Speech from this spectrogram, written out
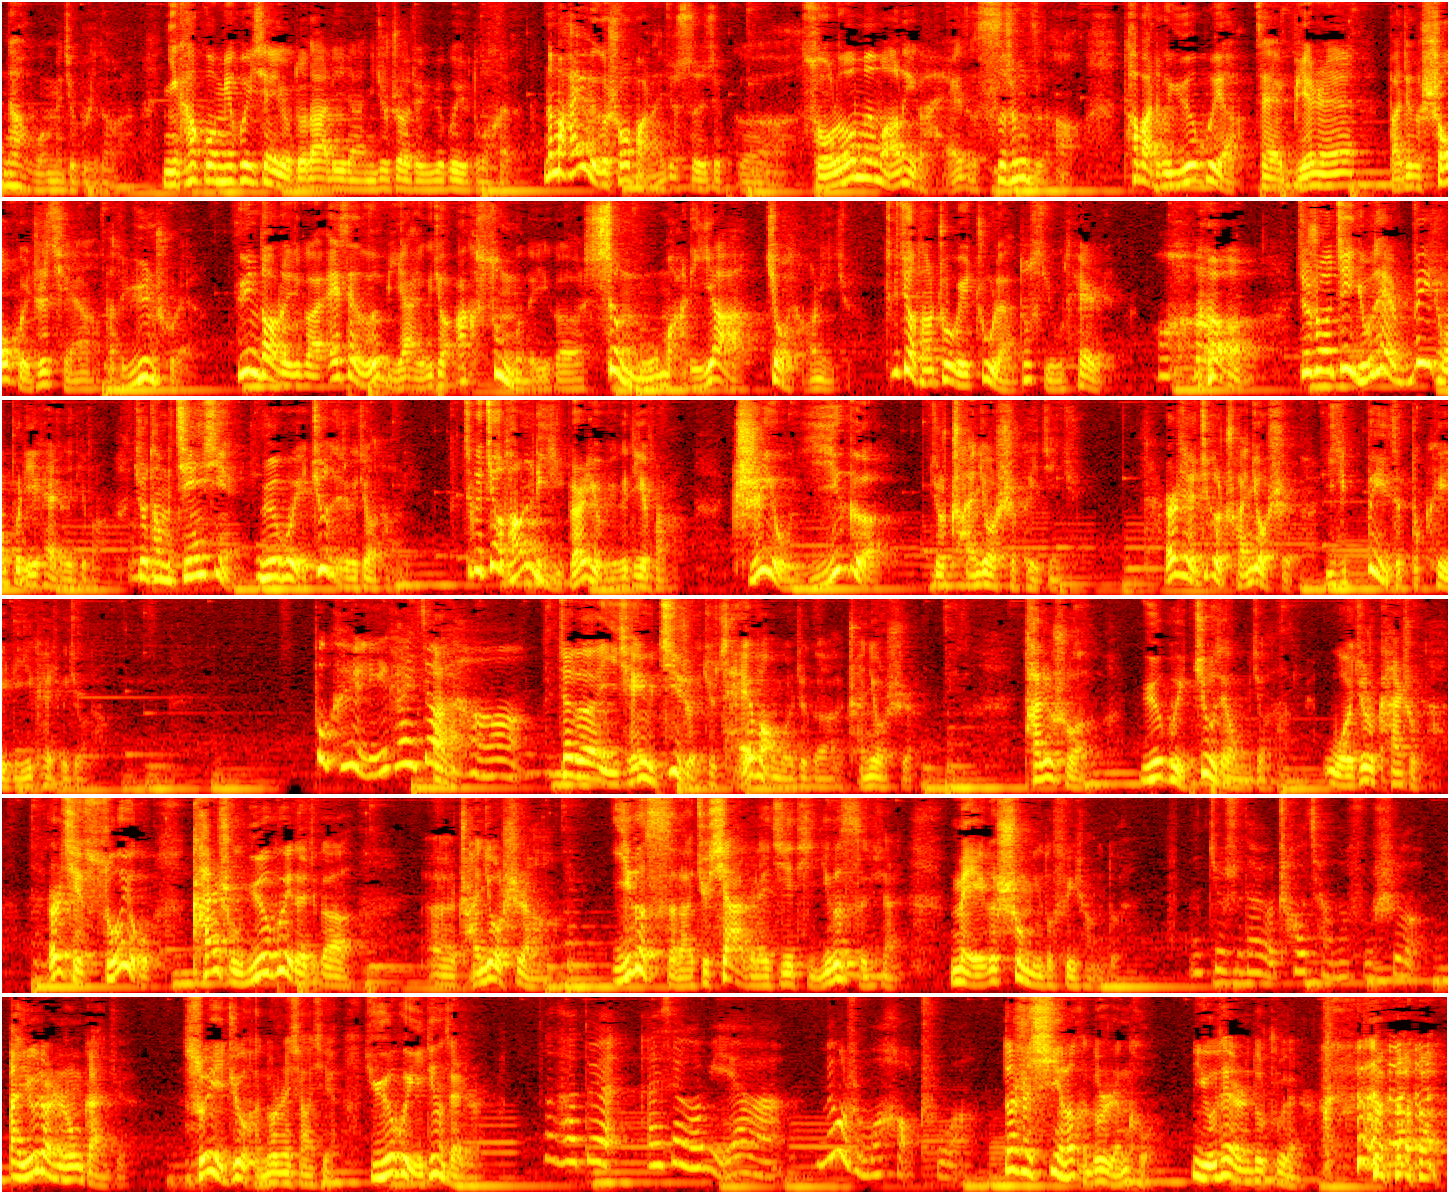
那我们就不知道了。你看光明会现在有多大力量，你就知道这约柜有多狠。那么还有一个说法呢，就是这个所罗门王的一个孩子私生子啊，他把这个约柜啊，在别人把这个烧毁之前啊，把它运出来了，运到了这个埃塞俄比亚一个叫阿克苏姆的一个圣母玛利亚教堂里去了。这个教堂周围住的都是犹太人，就说这犹太人为什么不离开这个地方？就是他们坚信约柜就在这个教堂里。这个教堂里边有一个地方，只有一个就是传教士可以进去。而且这个传教士一辈子不可以离开这个教堂，不可以离开教堂。这个以前有记者去采访过这个传教士，他就说约柜就在我们教堂里面，我就是看守他的。而且所有看守约柜的这个呃传教士啊，一个死了就下一个来接替，一个死就下来，每个寿命都非常的短。那就是他有超强的辐射，哎，有点那种感觉。所以就很多人相信约柜一定在这儿。那他对埃塞俄比亚？没有什么好处啊，但是吸引了很多人口，那犹太人都住在这儿，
